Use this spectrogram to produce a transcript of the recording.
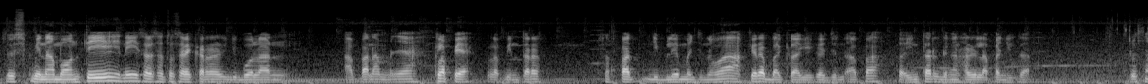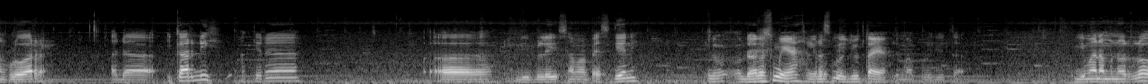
Terus Mina Monti ini salah satu striker jebolan apa namanya klub ya klub Inter. Sempat dibeli sama Genoa akhirnya balik lagi ke apa ke Inter dengan hari 8 juta. Terus yang keluar ada Icardi, akhirnya eh, dibeli sama PSG nih, udah resmi ya 50 juta ya? 50 juta. Gimana menurut lo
